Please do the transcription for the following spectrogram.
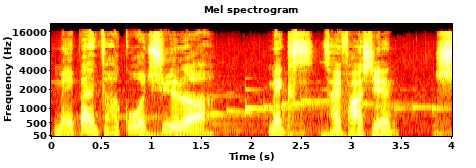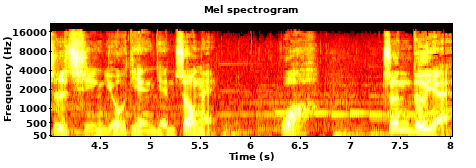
没办法过去了。”Max 才发现。事情有点严重哎！哇，真的耶！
